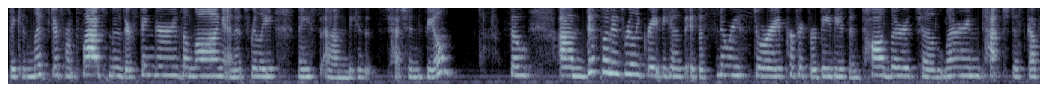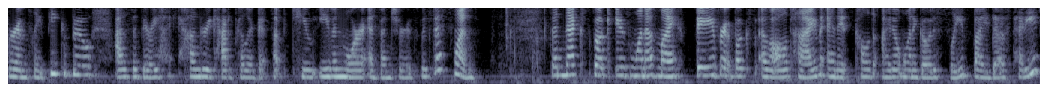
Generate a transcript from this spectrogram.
They can lift different flaps, move their fingers along, and it's really nice um, because it's touch and feel. So um, this one is really great because it's a snowy story, perfect for babies and toddlers to learn, touch, discover, and play peekaboo as the very hungry caterpillar gets up to even more adventures with this one. The next book is one of my favorite books of all time and it's called I Don't Want to Go to Sleep by Dev Petty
